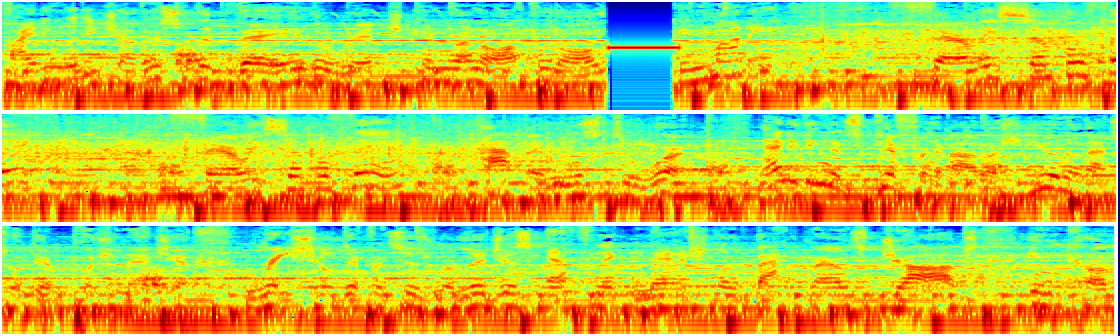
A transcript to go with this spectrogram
fighting with each other so that they, the rich, can run off with all the money. Fairly simple thing fairly simple thing happens to work. Anything that's different about us, you know that's what they're pushing at you. Racial differences, religious, ethnic, national backgrounds, jobs, income,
